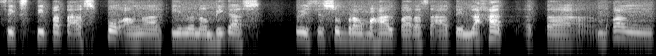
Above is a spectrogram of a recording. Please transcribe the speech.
60 pataas po ang ah, kilo ng bigas which is sobrang mahal para sa atin lahat at ah, mukhang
